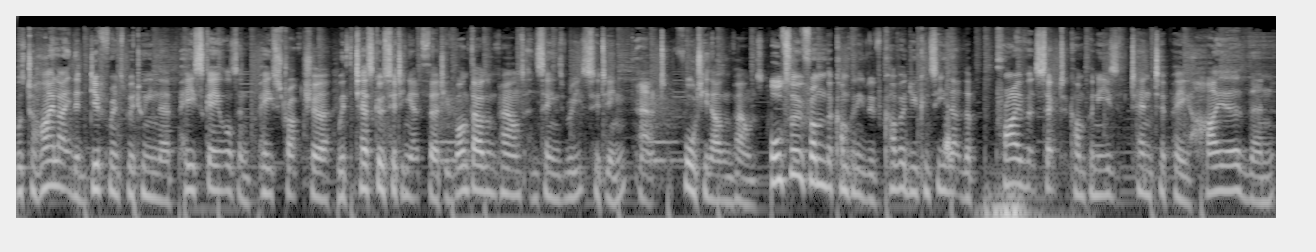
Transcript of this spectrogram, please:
was to highlight the difference between their pay scales and pay structure, with Tesco sitting at £31,000 and Sainsbury's sitting at £40,000. Also, from the companies we've covered, you can see that the private sector companies tend to pay higher than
